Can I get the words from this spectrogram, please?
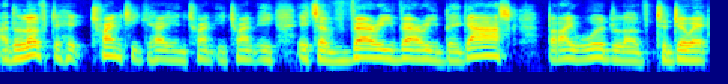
I'd love to hit 20k in 2020 it's a very very big ask but I would love to do it.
